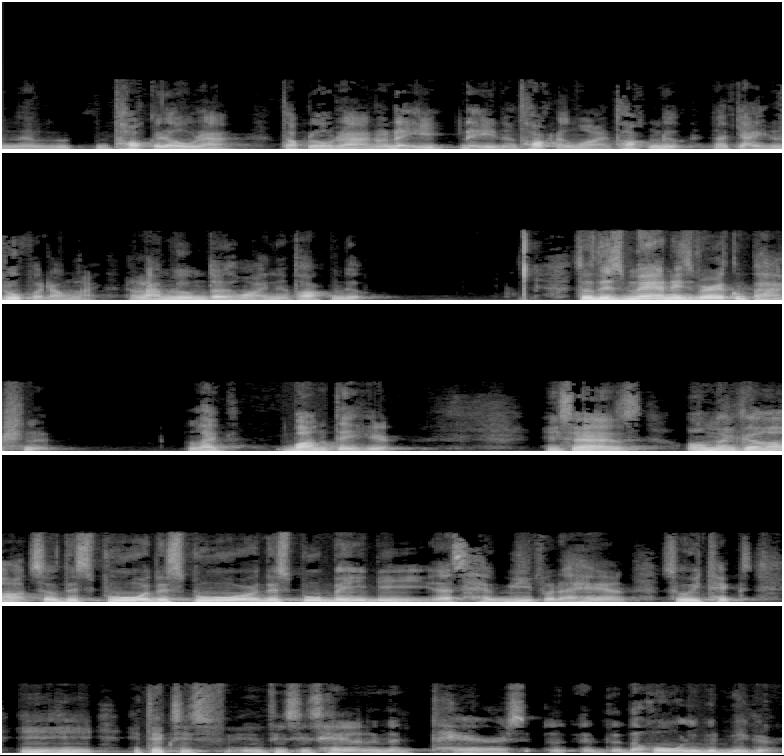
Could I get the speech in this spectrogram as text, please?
nó, nó thọt cái đầu ra thọt đầu ra nó đẩy đẩy nó thoát ra ngoài thoát không được. Nó chạy nó rút vào trong lại. Nó làm luôn tới hoài nó thoát không được. So this man is very compassionate like Bante here. He says, Oh my God, so this poor, this poor, this poor baby, let's give it a hand. So he takes, he, he, he takes his, his hand and then tears uh, uh, the hole a little bit bigger.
